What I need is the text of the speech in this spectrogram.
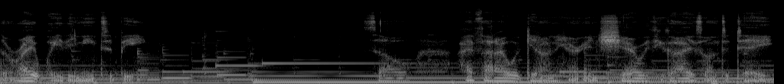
the right way they need to be. So, I thought I would get on here and share with you guys on today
